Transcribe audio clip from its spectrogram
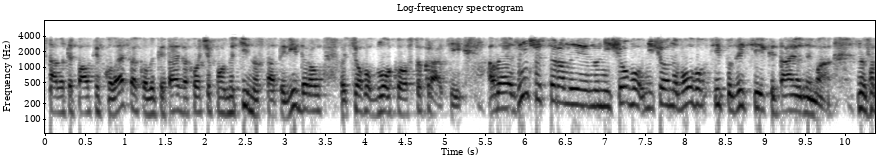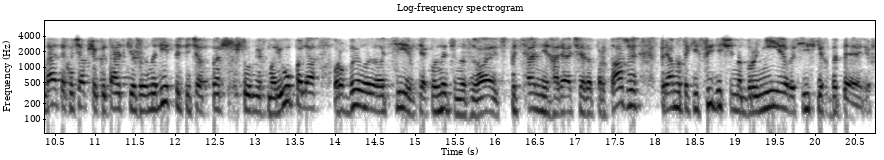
ставити палки в колеса, коли Китай захоче повноцінно стати лідером цього блоку автократії. Але з іншої сторони, ну нічого нічого нового в цій позиції Китаю нема. Ну згадайте, хоча б що китайські журналісти під час перших штурмів Маріуполя робили оці, як вони це називають, спеціальні гарячі репортажі, прямо такі сидячи на броні російських БТРів.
